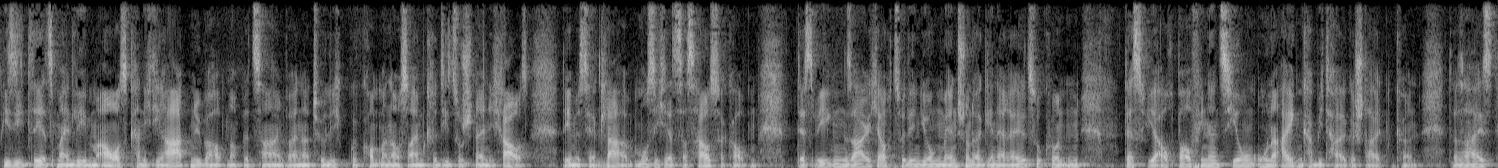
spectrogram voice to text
wie sieht jetzt mein Leben aus? Kann ich die Raten überhaupt noch bezahlen? Weil natürlich bekommt man aus einem Kredit so schnell nicht raus. Dem ist ja klar, muss ich jetzt das Haus verkaufen. Deswegen sage ich auch zu den jungen Menschen oder generell zu Kunden, dass wir auch Baufinanzierung ohne Eigenkapital gestalten können. Das heißt,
